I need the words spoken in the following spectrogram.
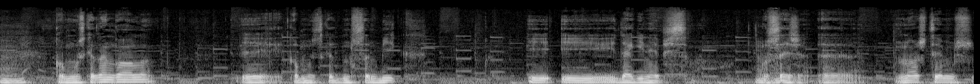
uhum. com a música de Angola, e, com a música de Moçambique e, e da Guiné-Bissau. Uhum. Ou seja, uh, nós temos,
